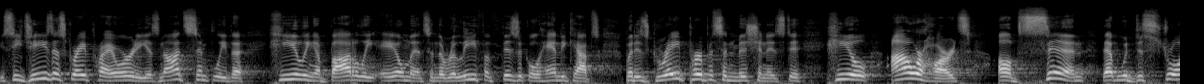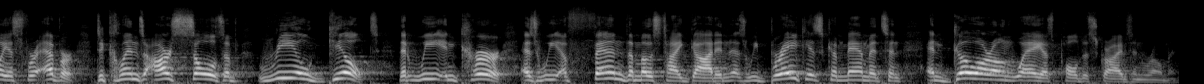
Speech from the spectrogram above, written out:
You see, Jesus' great priority is not simply the healing of bodily ailments and the relief of physical handicaps, but his great purpose and mission is to heal our hearts of sin that would destroy us forever, to cleanse our souls of real guilt that we incur as we offend the Most High God and as we break His commandments and, and go our own way, as Paul describes in Romans.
